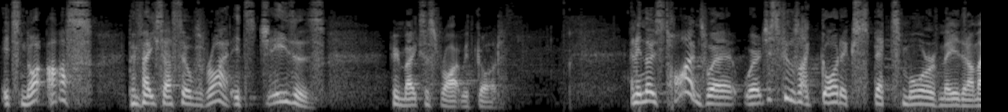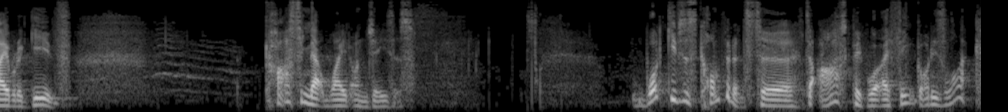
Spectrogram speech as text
it's not us that makes ourselves right, it's Jesus who makes us right with God. And in those times where, where it just feels like God expects more of me than I'm able to give, casting that weight on Jesus. What gives us confidence to, to ask people what they think God is like?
